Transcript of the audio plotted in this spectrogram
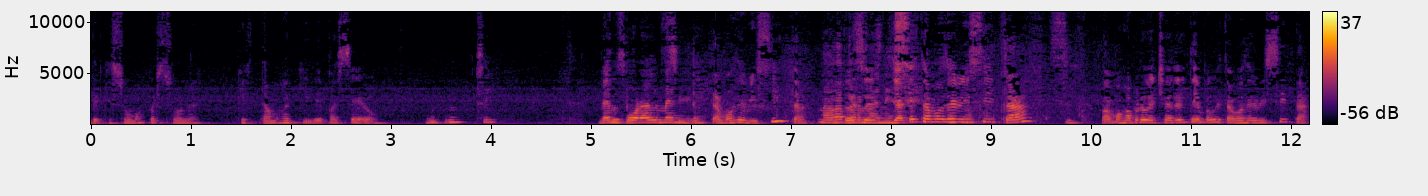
de que somos personas que estamos aquí de paseo. Ujú. Entonces, Temporalmente. sí, estamos de visita. Nada Entonces, permanece. ya que estamos de visita, Sí. vamos a aprovechar el tiempo que estamos de visita.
